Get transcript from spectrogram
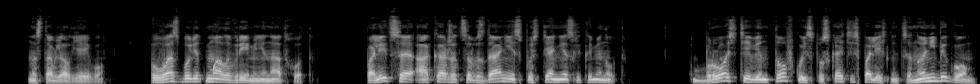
— наставлял я его, — «у вас будет мало времени на отход. Полиция окажется в здании спустя несколько минут. Бросьте винтовку и спускайтесь по лестнице, но не бегом,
